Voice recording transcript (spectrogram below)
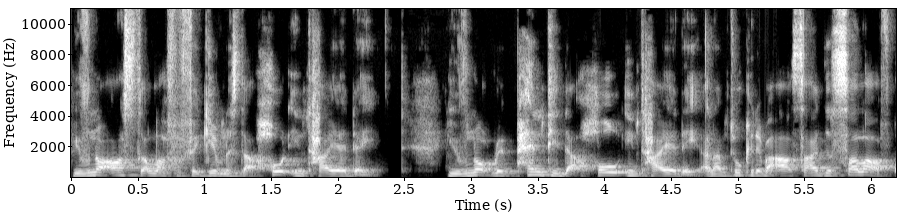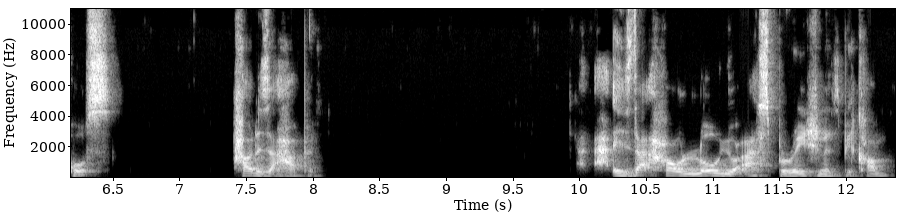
You've not asked Allah for forgiveness that whole entire day. You've not repented that whole entire day. And I'm talking about outside the salah, of course. How does that happen? Is that how low your aspiration has become?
